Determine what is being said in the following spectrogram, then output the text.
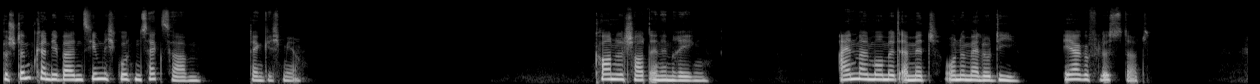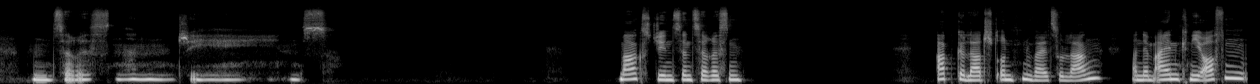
Bestimmt können die beiden ziemlich guten Sex haben, denke ich mir. Cornel schaut in den Regen. Einmal murmelt er mit, ohne Melodie, eher geflüstert. Zerrissenen Jeans. Marks Jeans sind zerrissen. Abgelatscht unten, weil zu lang, an dem einen Knie offen,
